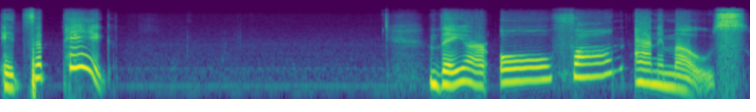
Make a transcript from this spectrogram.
It's a pig. They are all farm animals.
